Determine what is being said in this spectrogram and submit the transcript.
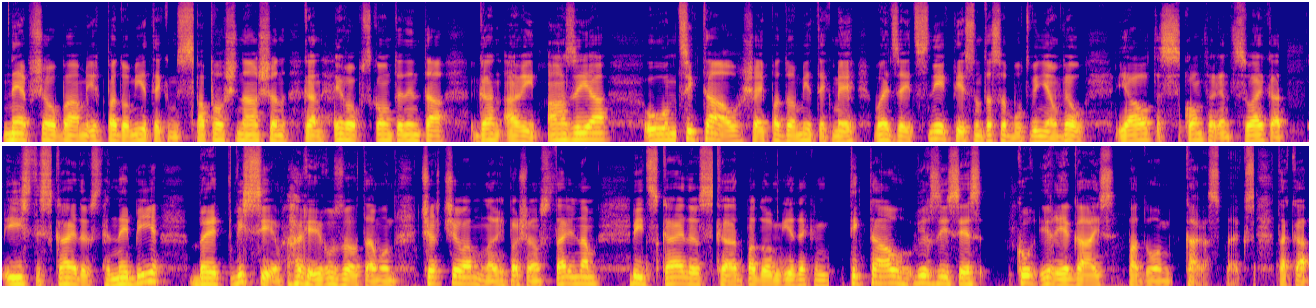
neapšaubām ir padomju ietekmes paplašināšana gan Eiropas kontinentā, gan arī Āzijā un cik tālu šai padomu ietekmē vajadzēja sniegties, un tas varbūt viņam vēl jautas konferences laikā īsti skaidrs nebija, bet visiem, arī Rooseveltam un Čerčilam un arī pašam Staļinam, bija skaidrs, ka padomu ietekme tik tālu virzīsies, kur ir iegājis padomju karaspēks. Tā kā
